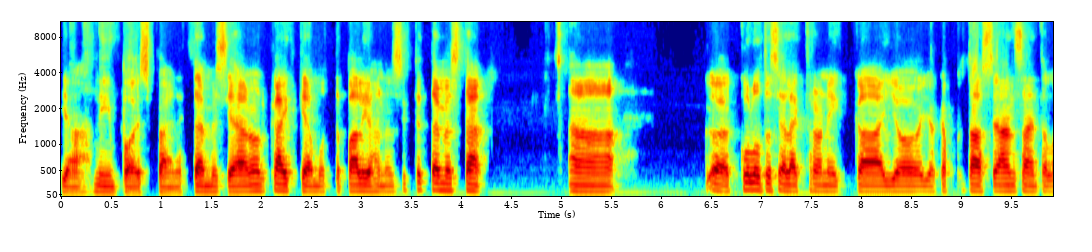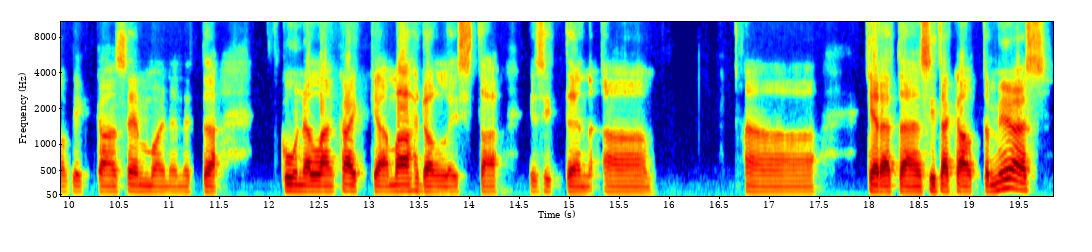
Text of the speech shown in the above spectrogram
ja niin poispäin. Että tämmöisiä on kaikkea, mutta paljonhan on sitten tämmöistä uh, kulutuselektroniikkaa, jo, joka taas se ansaintalogiikka on semmoinen, että kuunnellaan kaikkea mahdollista ja sitten uh, uh, kerätään sitä kautta myös,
